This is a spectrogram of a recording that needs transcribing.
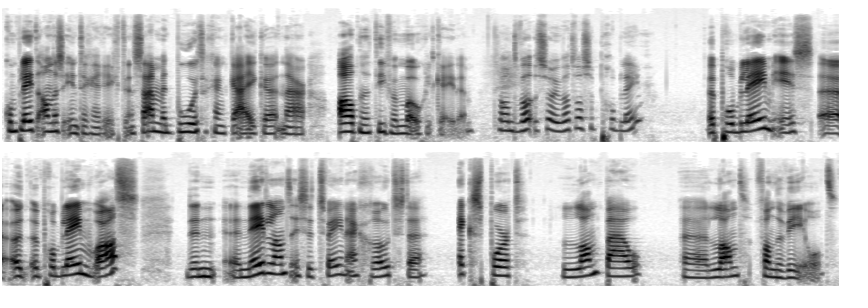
compleet anders in te gaan richten. En samen met boeren te gaan kijken naar alternatieve mogelijkheden. Want wat, sorry, wat was het probleem? Het probleem is, het, het probleem was, de, Nederland is de twee na grootste export landbouwland van de wereld.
